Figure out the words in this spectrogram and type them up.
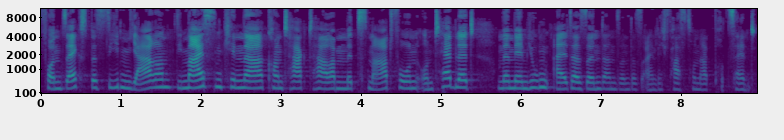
von sechs bis sieben Jahren die meisten Kinder Kontakt haben mit Smartphone und Tablet. Und wenn wir im Jugendalter sind, dann sind es eigentlich fast 100 Prozent.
